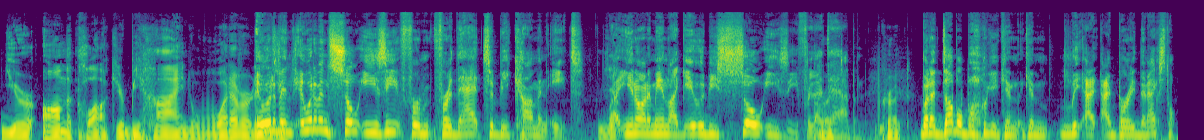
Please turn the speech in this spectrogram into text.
You're on the clock. You're behind whatever it It is. would have been it would have been so easy for for that to become an eight. Right? You know what I mean? Like it would be so easy for that to happen. Correct. But a double bogey can can I, I buried the next hole.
